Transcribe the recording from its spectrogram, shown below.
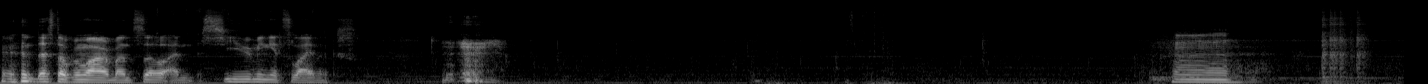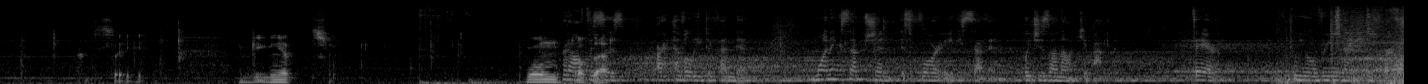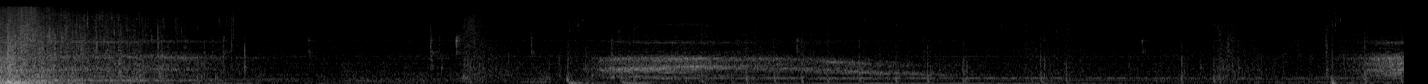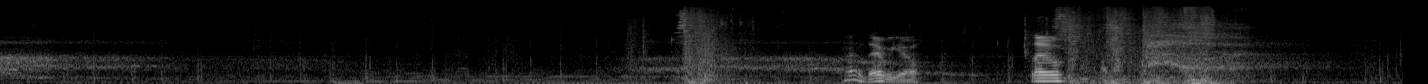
desktop environment, so I'm assuming it's Linux. hmm. Let's see. I can get one But of that. are heavily defended. One exception is floor 87, which is unoccupied. There, we will reunite with Virgil. There we go. Hello.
